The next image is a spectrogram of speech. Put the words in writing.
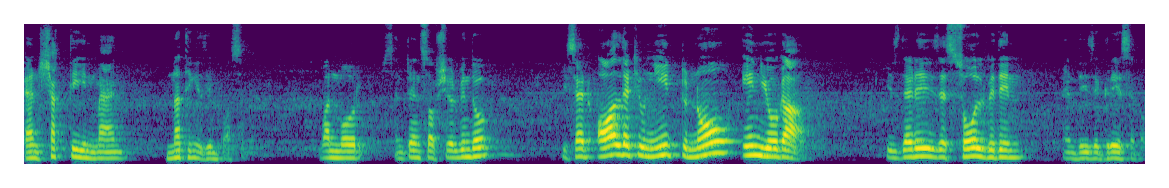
and Shakti in man nothing is impossible. One more sentence of Sri Aurobindo. He said, All that you need to know in yoga is that there is a soul within and there is a grace above.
